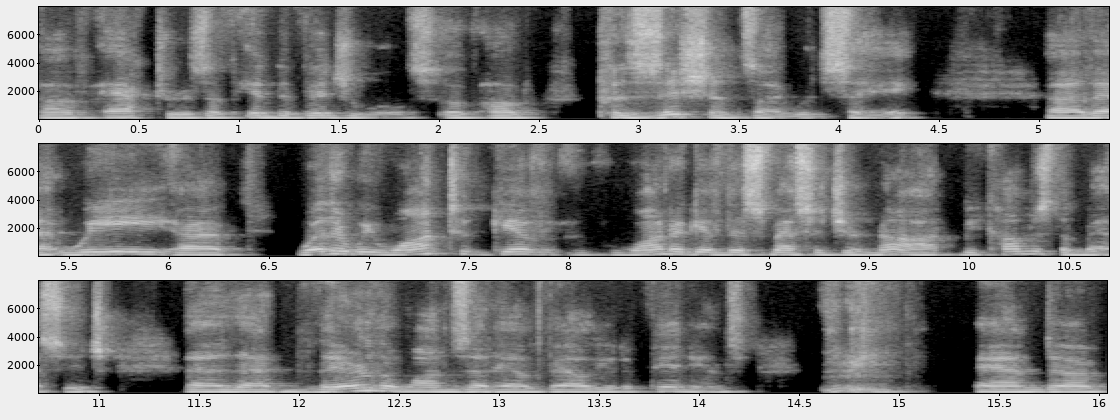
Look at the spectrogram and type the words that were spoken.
of actors, of individuals, of, of positions, I would say, uh, that we, uh, whether we want to give want to give this message or not, becomes the message uh, that they're the ones that have valued opinions, and uh,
